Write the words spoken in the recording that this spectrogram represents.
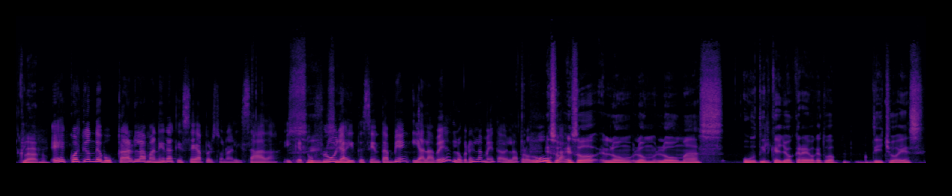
Claro. Es cuestión de buscar la manera que sea personalizada y que tú fluyas sí. y te sientas bien y a la vez logres la meta, ¿verdad? Produzca. Eso, eso lo, lo- lo más útil que yo creo que tú has dicho es,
